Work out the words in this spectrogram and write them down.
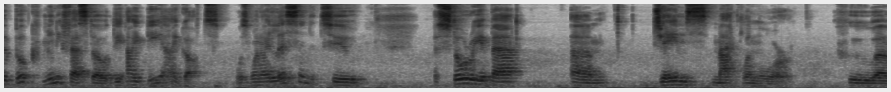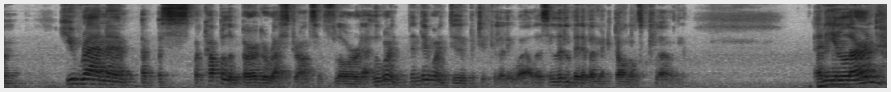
the book Minifesto, the idea I got was when I listened to a story about um, James McLamore, who um, he ran a, a, a, couple of burger restaurants in Florida who weren't then they weren't doing particularly well. There's a little bit of a McDonald's clone. And he learned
